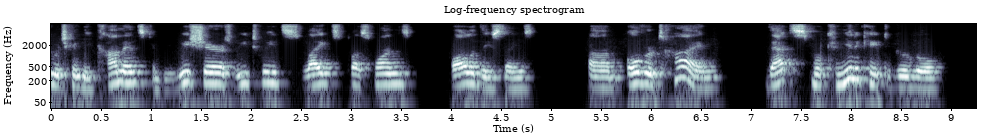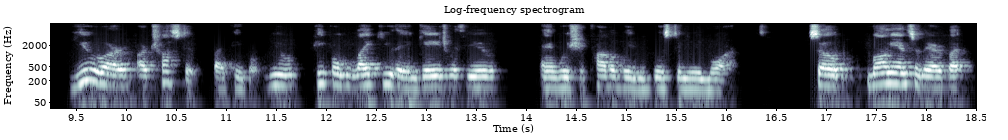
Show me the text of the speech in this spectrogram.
which can be comments, can be reshares, retweets, likes, plus ones, all of these things, um, over time, that will communicate to Google you are, are trusted by people. You people like you, they engage with you, and we should probably be boosting you more. So long answer there, but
